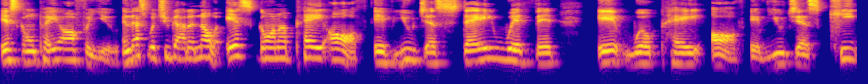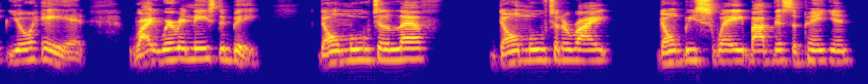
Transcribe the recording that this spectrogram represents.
it's going to pay off for you. And that's what you got to know. It's going to pay off. If you just stay with it, it will pay off. If you just keep your head right where it needs to be. Don't move to the left don't move to the right. Don't be swayed by this opinion.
